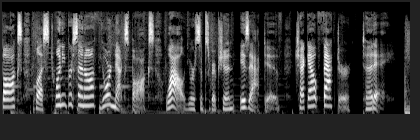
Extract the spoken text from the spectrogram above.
box plus 20% off your next box while your subscription is active. Check out Factor today.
